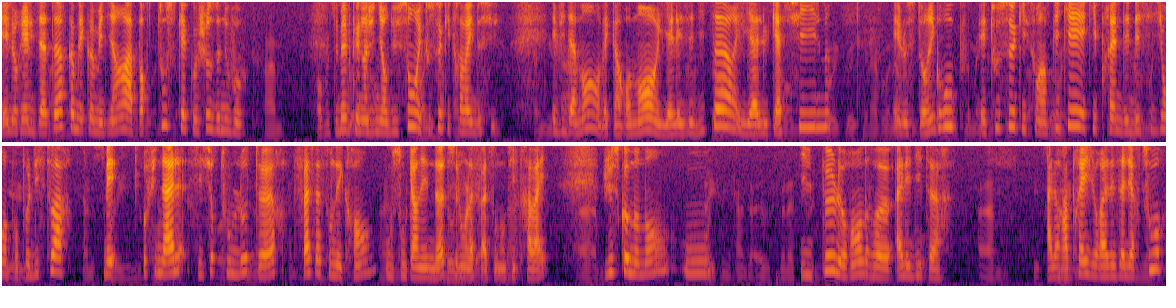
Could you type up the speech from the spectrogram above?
Et le réalisateur, comme les comédiens, apportent tous quelque chose de nouveau. De même que l'ingénieur du son et tous ceux qui travaillent dessus. Évidemment, avec un roman, il y a les éditeurs, il y a Lucasfilm et le Story Group, et tous ceux qui sont impliqués et qui prennent des décisions à propos de l'histoire. Mais au final, c'est surtout l'auteur face à son écran ou son carnet de notes selon la façon dont il travaille, jusqu'au moment où il peut le rendre euh, à l'éditeur. Alors après, il y aura des allers-retours,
